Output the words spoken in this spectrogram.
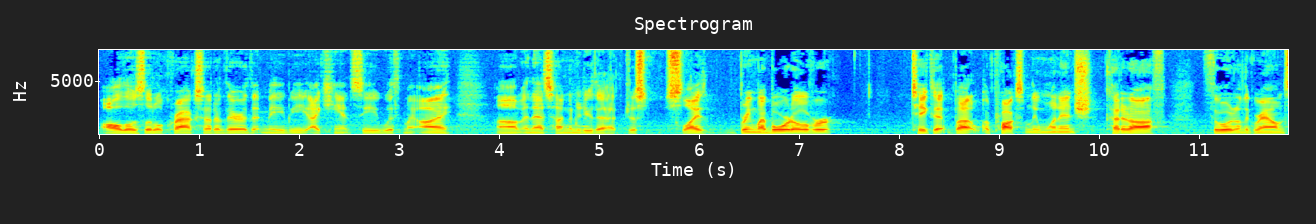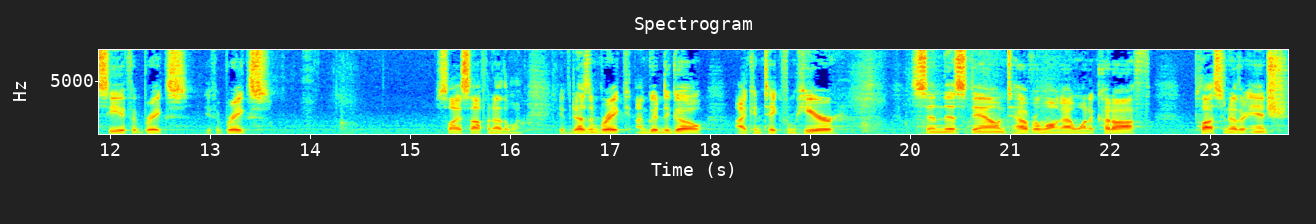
all those little cracks out of there that maybe I can't see with my eye, um, and that's how I'm going to do that. Just slice, bring my board over, take about approximately one inch, cut it off, throw it on the ground, see if it breaks. If it breaks, slice off another one. If it doesn't break, I'm good to go. I can take from here, send this down to however long I want to cut off, plus another inch,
